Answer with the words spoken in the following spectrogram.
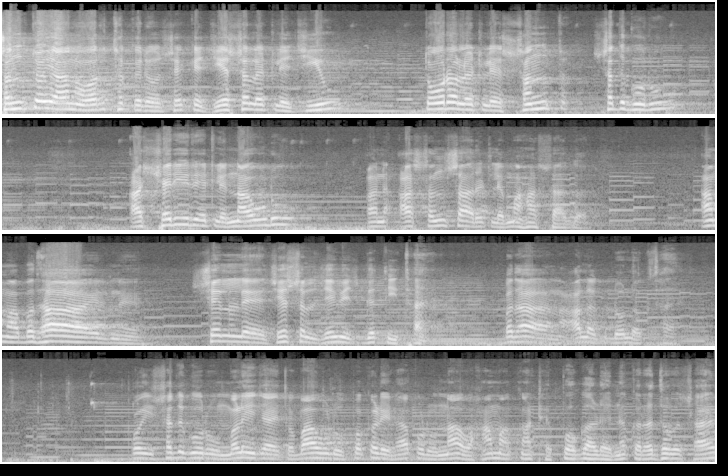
સંતોએ આનો અર્થ કર્યો છે કે જેસલ એટલે જીવ, તોરલ એટલે સંત, સદગુરુ, આ શરીર એટલે નાવડું અને આ સંસાર એટલે મહાસાગર. આમાં બધાને છેલ્લે જેસલ જેવી જ ગતિ થાય. બધાના અલગ ડોલક થાય. કોઈ સદગુરુ મળી જાય તો બાવડું પકડીને આપણું નાવ હામા કાંઠે પોગાડે, નકર અધવસાય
